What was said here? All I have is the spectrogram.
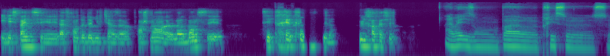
Et l'Espagne, c'est la France de 2015. Hein. Franchement, euh, l'outbound, c'est, c'est très, très facile. Ultra facile. Ah ouais, ils n'ont pas euh, pris ce, ce,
